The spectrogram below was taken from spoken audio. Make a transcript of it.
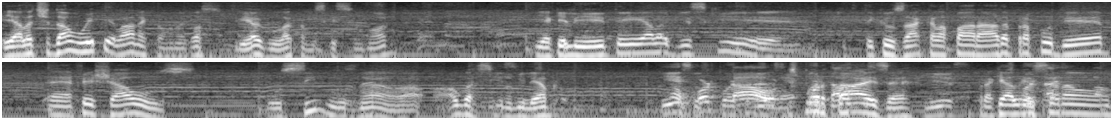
E ela te dá um item lá, né? Que é um negócio de triângulo lá, que eu me esqueci o nome. E aquele item, ela diz que tem que usar aquela parada pra poder é, fechar os, os símbolos, né? Algo assim, não me lembro. Isso, Não, portal, né? Os portais, é. Isso. Pra que a Alessa não.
